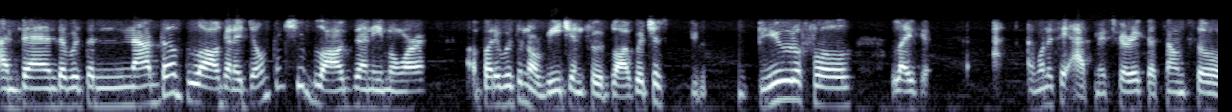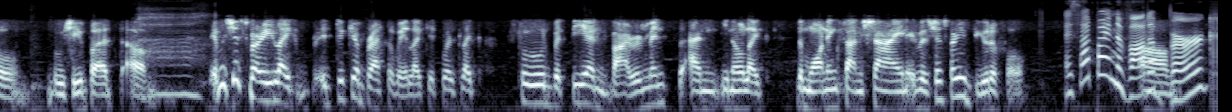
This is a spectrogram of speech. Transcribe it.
and then there was another blog, and I don't think she blogs anymore, but it was a Norwegian food blog, which is beautiful, like I want to say atmospheric. That sounds so bougie, but um, it was just very like it took your breath away. Like it was like food with the environment and you know like the morning sunshine. It was just very beautiful. Is that by Nevada Um, Berg?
